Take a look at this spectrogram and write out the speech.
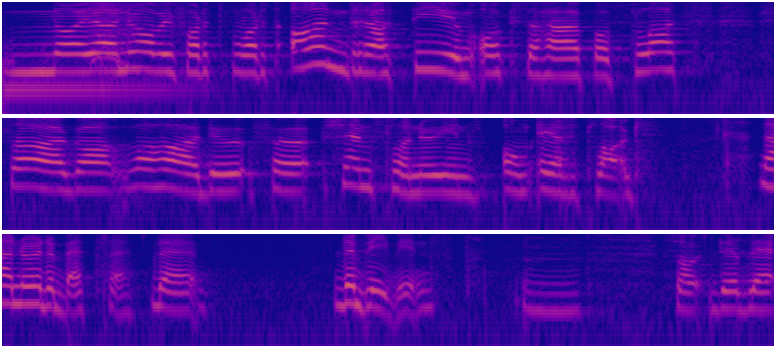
Nåja, nu har vi fått vårt andra team också här på plats. Saga, vad har du för känsla nu in om ert lag? Nej, nu är det bättre. Det, det blir vinst. Mm. Så det blev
